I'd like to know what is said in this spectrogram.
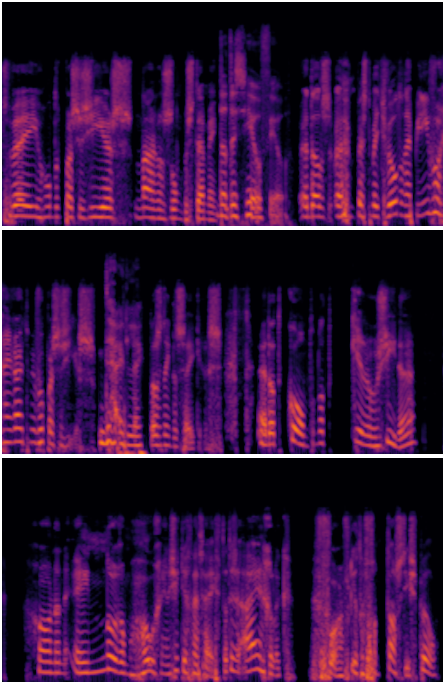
200 passagiers naar een zonbestemming. Dat is heel veel. En dat is eh, best een beetje veel. Dan heb je in ieder geval geen ruimte meer voor passagiers. Duidelijk. Dat is denk ik dat zeker is. En dat komt omdat kerosine gewoon een enorm hoge energiedichtheid heeft. Dat is eigenlijk voor een vliegtuig een fantastisch spul.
